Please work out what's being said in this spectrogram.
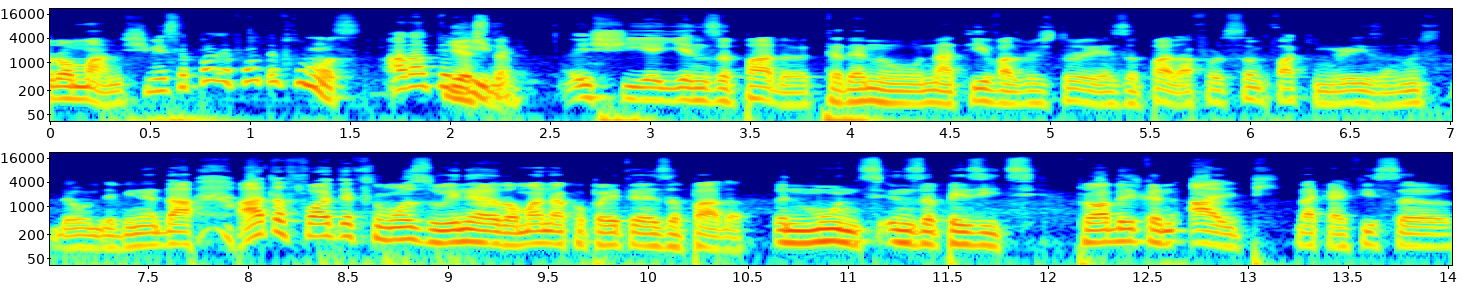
roman și mi se pare foarte frumos. Arată Este. bine. Și e, e în zăpadă, terenul nativ al vrăjitorii e zăpada, for some fucking reason, nu știu de unde vine, dar arată foarte frumos ruinele romane acoperite de zăpadă, în munți, înzăpeziți. Probabil că în Alpi, dacă ai fi să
